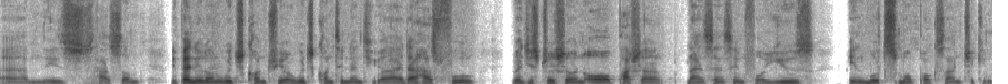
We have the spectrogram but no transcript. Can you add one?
um, is has some, depending on which country or which continent you are, either has full registration or partial licensing for use in both smallpox and chicken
